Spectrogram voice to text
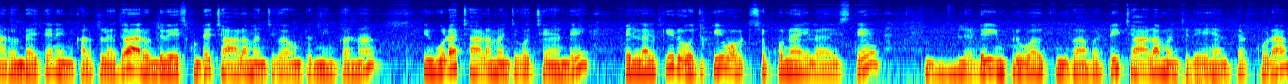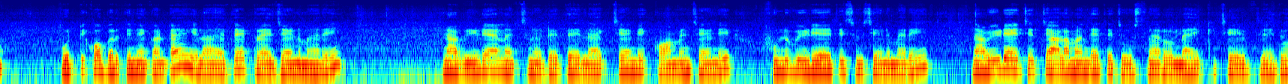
ఆ రెండు అయితే నేను కలపలేదు. ఆ రెండు వేసుకుంటే చాలా మంచిగా ఉంటుంది ఇంకా ఇవి కూడా చాలా మంచిగా వచ్చాయండి. పిల్లలకి రోజుకి ఒకటి చెప్పున ఇలా ఇస్తే బ్లడ్ ఇంప్రూవ్ అవుతుంది కాబట్టి చాలా మంచిది హెల్త్ కూడా. పొట్టి కొబ్బరి తినే కంటే ఇలా అయితే ట్రై చేయండి మరి. నా వీడియో నచ్చినట్టయితే లైక్ చేయండి కామెంట్ చేయండి ఫుల్ వీడియో అయితే చూసేయండి మరి. నా వీడియో అయితే చాలామంది అయితే చూస్తున్నారు లైక్ చేయట్లేదు.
